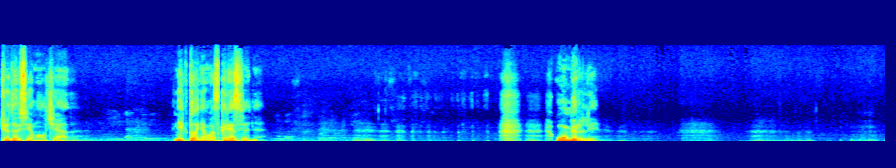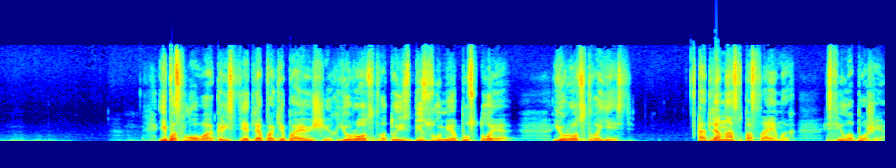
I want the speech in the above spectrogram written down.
Что-то все молчат. Никто не воскрес сегодня. Умерли. Ибо слово о кресте для погибающих – юродство, то есть безумие пустое. Юродство есть. А для нас, спасаемых, сила Божья.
